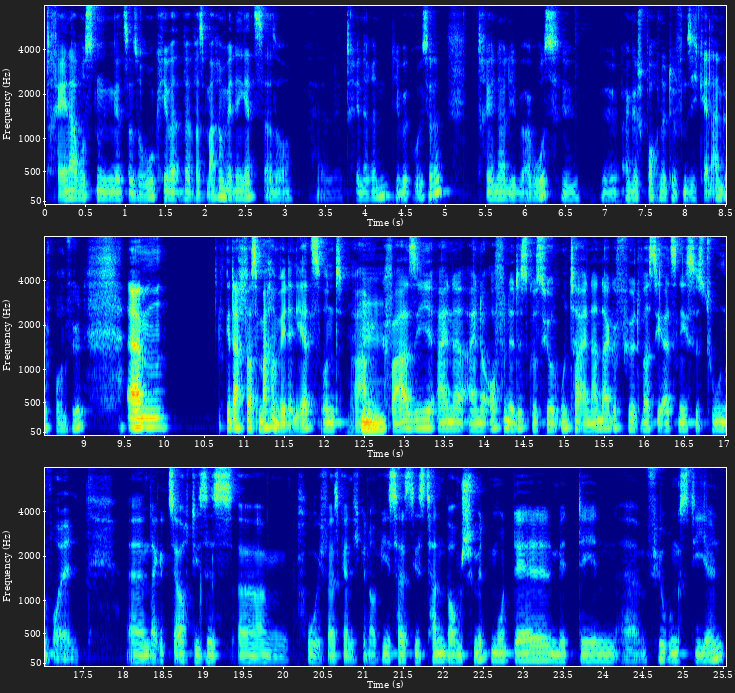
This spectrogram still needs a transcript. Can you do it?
Trainer wussten jetzt also, okay, wa, wa- was machen wir denn jetzt? Also äh, Trainerin, liebe Grüße, Trainer, lieber Gruß, die, die Angesprochene dürfen sich gern angesprochen fühlen. Ähm, gedacht, was machen wir denn jetzt? Und haben Mhm. quasi eine, eine offene Diskussion untereinander geführt, was sie als nächstes tun wollen. Ähm, da gibt es ja auch dieses, ähm, puh, ich weiß gar nicht genau, wie es heißt, dieses Tannenbaum-Schmidt-Modell mit den ähm, Führungsstilen.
